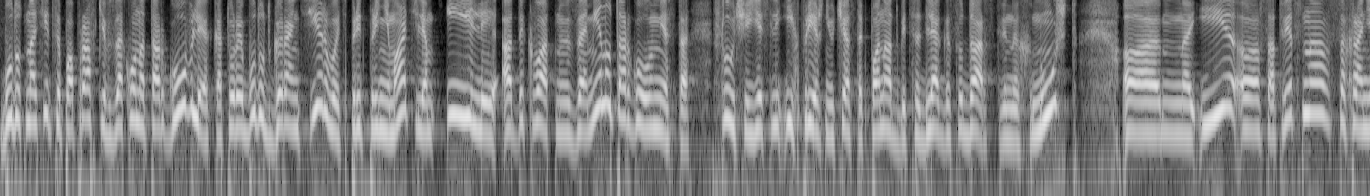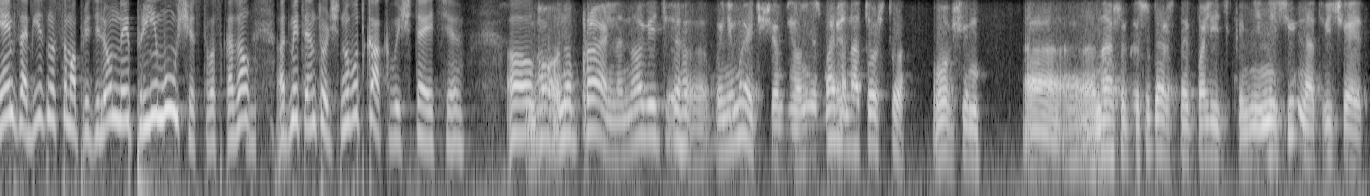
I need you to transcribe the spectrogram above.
будут носиться поправки в закон о торговле, которые будут гарантировать предпринимателям или адекватную замену торгового места в случае, если их прежний участок понадобится для государственных нужд, э, и, э, соответственно, сохраняем за бизнесом определенные преимущества, сказал Дмитрий Анатольевич. Ну вот как вы считаете? Э, ну, ну правильно, но ведь понимаете, в чем дело? Несмотря на то, что, в общем, наша государственная политика не, не сильно отвечает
